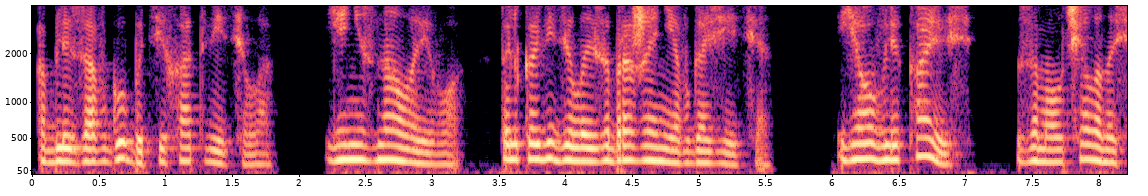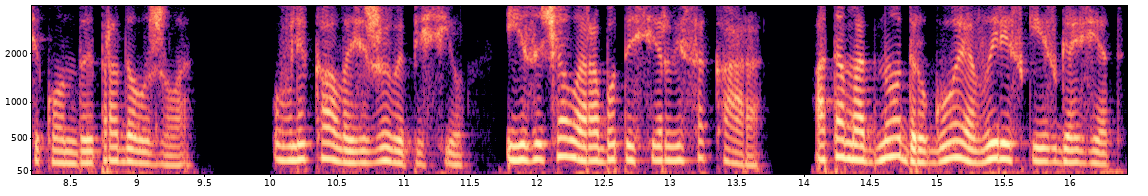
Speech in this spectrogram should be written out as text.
облизав губы, тихо ответила. Я не знала его, только видела изображение в газете. Я увлекаюсь, замолчала на секунду и продолжила. Увлекалась живописью и изучала работы сервиса Кара, а там одно, другое, вырезки из газет.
